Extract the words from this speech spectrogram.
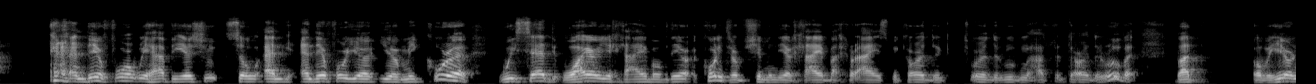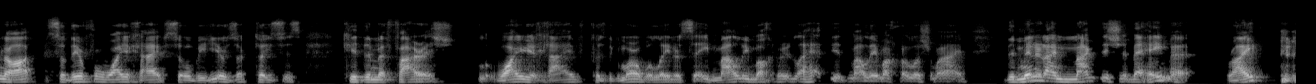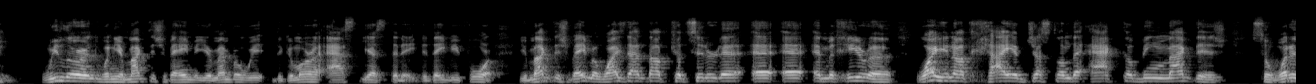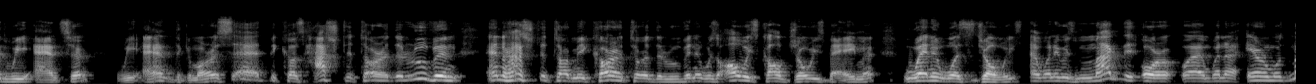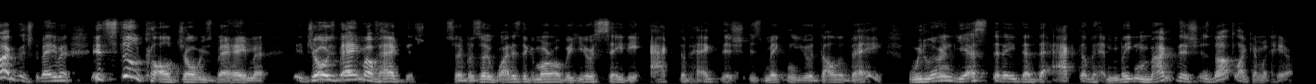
and therefore we have the issue. So and and therefore your your mikura, we said, why are you chayiv over there? According to Rav Shimon, you're chayiv b'charayis mikura the Torah the Reuven Torah the Reuven. But over here, not. So therefore, why you chayv? So over here, Zaktoisis, Kidim Mefarish. Why chayv? Because the Gemara will later say, Mali Machar Lahetit, Mali Machar Lashmaim. The minute I'm Magdish Behema, right? we learned when you're Magdish Behema, you remember we the Gemara asked yesterday, the day before, you're Magdish Behema, why is that not considered a, a, a, a Mechira? Why are you not chayiv just on the act of being Magdish? So what did we answer? We and the Gemara said because Hashta Torah the Reuven and Hashta Torah Mikara Torah the Reuven, it was always called Joey's behemoth when it was Joey's, and when it was Magdish or when Aaron was Magdish the behemoth, it's still called Joey's behemoth. Joey's behemoth of Hegdish. So, why does the Gemara over here say the act of Hegdish is making you a Dalit Behe? We learned yesterday that the act of being Magdish is not like a Mechir.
